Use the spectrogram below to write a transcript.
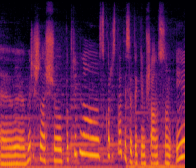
Е, Вирішила, що потрібно скористатися таким шансом, і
